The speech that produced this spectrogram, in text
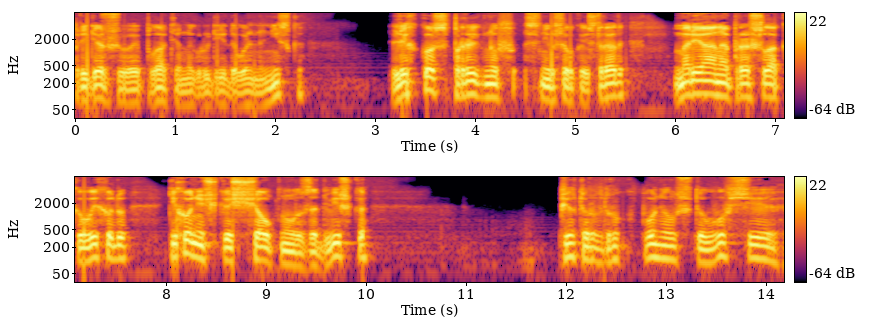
придерживая платье на груди довольно низко. Легко спрыгнув с невысокой эстрады, Мариана прошла к выходу, тихонечко щелкнула задвижка. Петр вдруг понял, что вовсе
